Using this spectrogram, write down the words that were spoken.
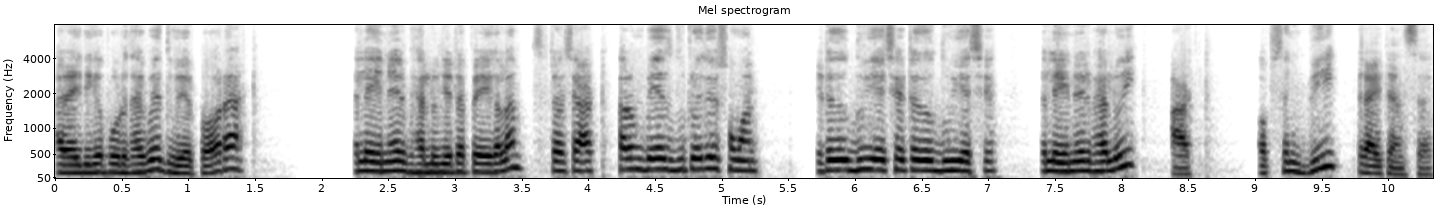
আর এইদিকে পড়ে থাকবে দুইয়ের পাওয়ার আট। তাহলে এন এর ভ্যালু যেটা পেয়ে গেলাম, সেটা হচ্ছে আট। কারণ বেস দুটোই তো সমান। এটা তো দুই আছে, এটা তো দুই আছে। তাহলে এন এর ভ্যালুই আট। অপশন বি রাইট অ্যান্সার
